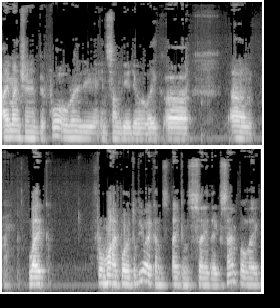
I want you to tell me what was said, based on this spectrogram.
I mentioned before already in some video, like uh, um, like from my point of view, I can I can say the example like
